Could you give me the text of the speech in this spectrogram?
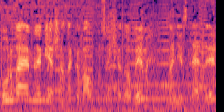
bo urwałem lemiesza na kawałku sąsiadowym, no niestety.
